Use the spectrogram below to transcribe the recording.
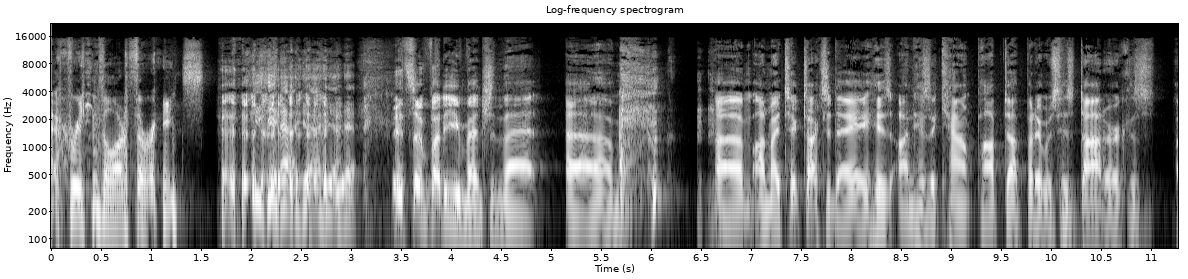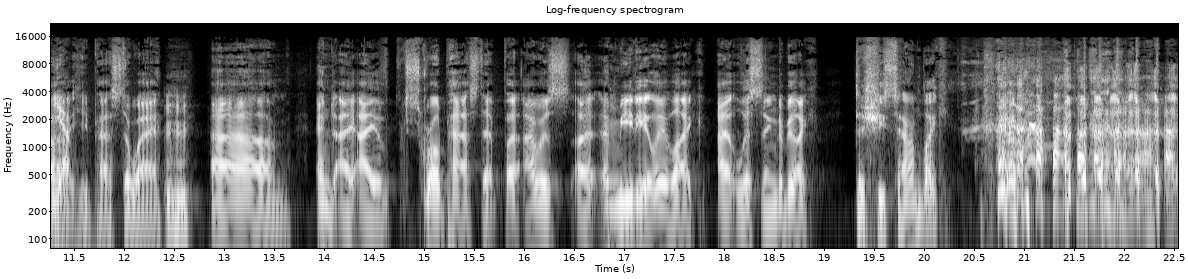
reading the lord of the rings Yeah, yeah, yeah, yeah. it's so funny you mentioned that. Um, um, on my TikTok today, his on his account popped up, but it was his daughter because uh, Yep. he passed away. Um, and I, I scrolled past it, but I was uh, immediately like uh, listening to be like, does she sound like I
